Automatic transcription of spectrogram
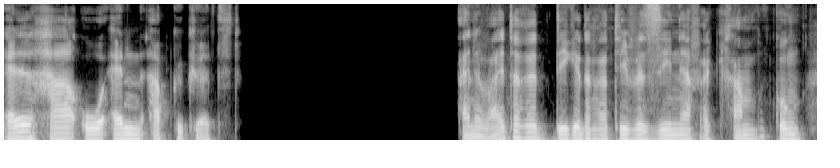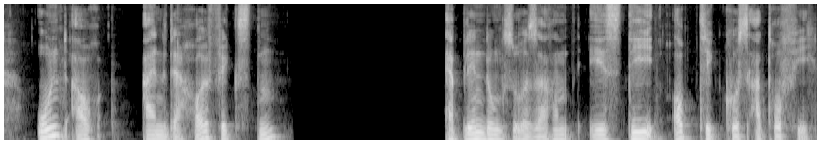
LHON abgekürzt. Eine weitere degenerative Sehnerverkrankung und auch eine der häufigsten Erblindungsursachen ist die Optikusatrophie.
